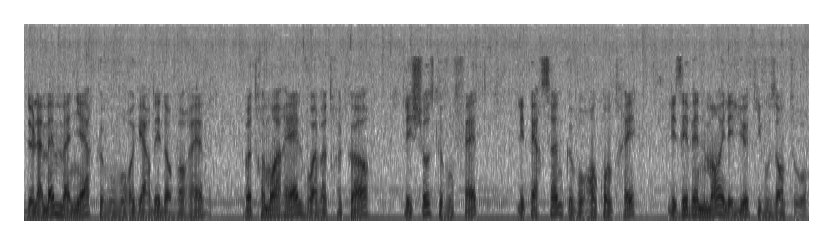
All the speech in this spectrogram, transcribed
De la même manière que vous vous regardez dans vos rêves, votre moi réel voit votre corps, les choses que vous faites, les personnes que vous rencontrez, les événements et les lieux qui vous entourent.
